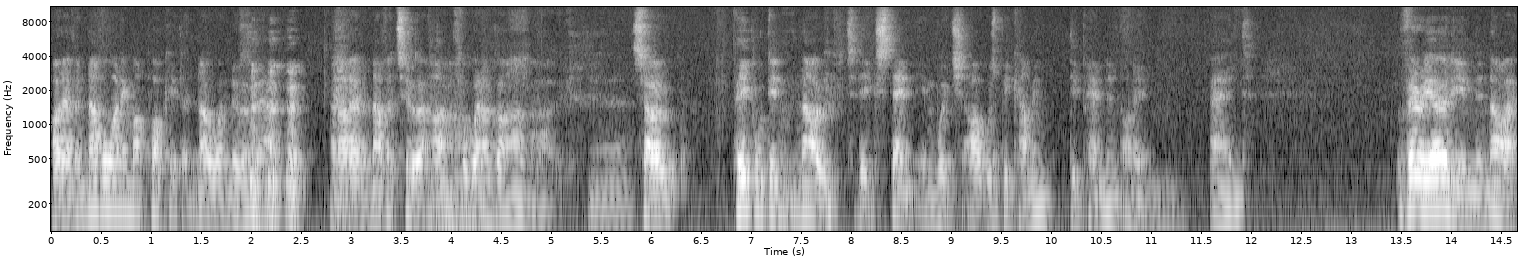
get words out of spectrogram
I'd have another one in my pocket that no one knew about, and I'd have another two at home for when I got home. Yeah. So people didn't know to the extent in which I was becoming dependent on it. Mm. And very early in the night,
